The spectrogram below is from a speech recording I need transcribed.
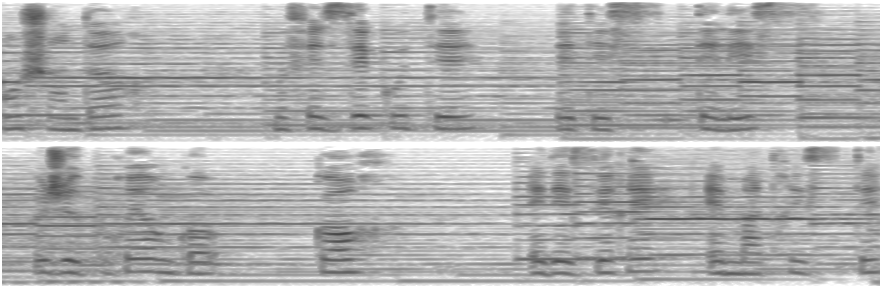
enchanteur me fait écouter les délices que je pourrais encore et désirer et m'attrister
